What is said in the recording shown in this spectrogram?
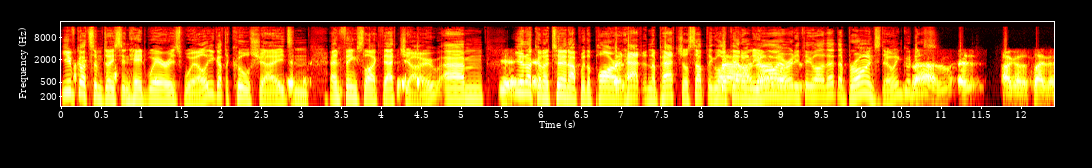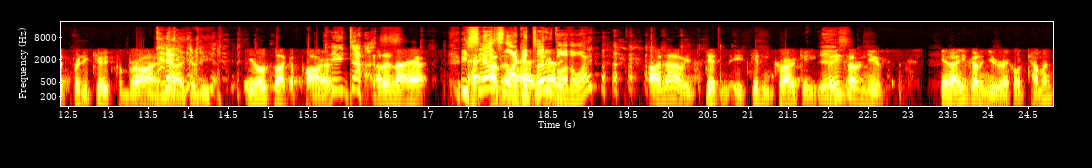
you've got some decent headwear as well. You got the cool shades and and things like that, Joe. Um, Yeah. you're not going to turn up with a pirate hat and a patch or something like that on the no, eye or anything like that that Brian's doing. Goodness. no, I got to say that's pretty cute for Brian. You know, because he he looks like a pirate. He does. I don't know how. He sounds like it too, by the way. I know he's getting he's getting croaky, but he's got a new, you know, he's got a new record coming.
